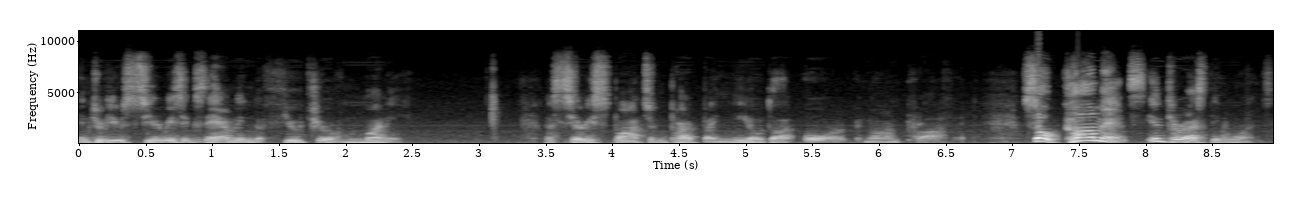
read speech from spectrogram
interview series examining the future of money. The series sponsored in part by Neo.org, a nonprofit. So comments, interesting ones.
